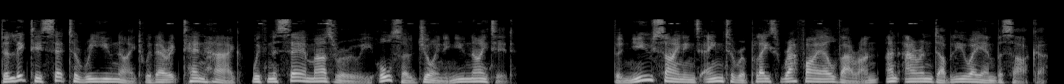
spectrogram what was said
De Ligt is set to reunite with Erik Ten Hag, with Noussair Mazraoui also joining United. The new signings aim to replace Raphael Varane and Aaron Wan-Bissaka.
